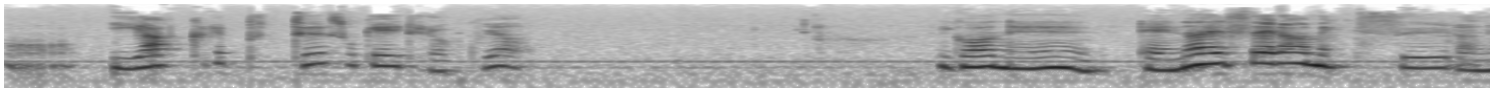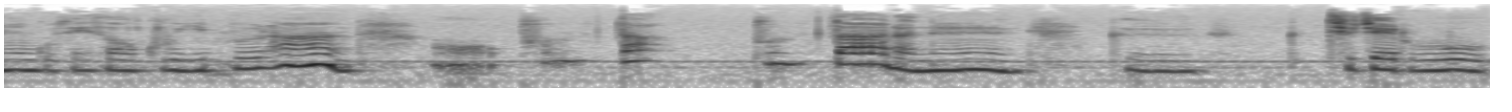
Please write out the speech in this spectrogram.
어, 이아크래프트 소개해드렸고요. 이거는 NR 세라믹스라는 곳에서 구입을 한 어, 품따? 품따라는 그 주제로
